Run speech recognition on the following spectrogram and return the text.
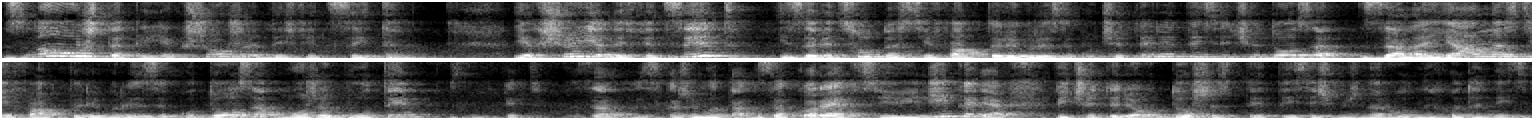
Знову ж таки, якщо вже дефіцит. Якщо є дефіцит і за відсутності факторів ризику 4 тисячі доза, за наявності факторів ризику доза може бути під за, скажімо так, за корекцією лікаря від 4 до 6 тисяч міжнародних одиниць.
